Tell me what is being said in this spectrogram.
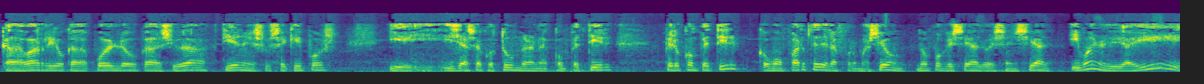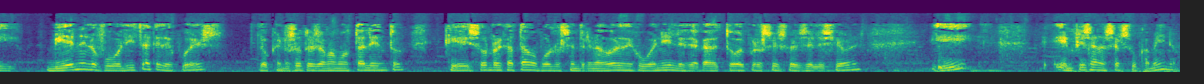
Cada barrio, cada pueblo, cada ciudad tiene sus equipos y, ya se acostumbran a competir pero competir como parte de la formación, no porque sea lo esencial. Y bueno, y de ahí vienen los futbolistas que después lo que nosotros llamamos talento, que son rescatados por los entrenadores de juveniles de acá de todo el proceso de selecciones y empiezan a hacer su camino.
